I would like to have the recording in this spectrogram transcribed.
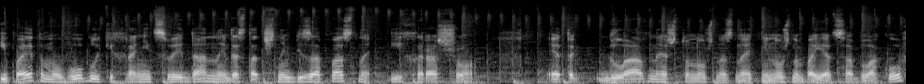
И поэтому в облаке хранить свои данные достаточно безопасно и хорошо. Это главное, что нужно знать. Не нужно бояться облаков,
